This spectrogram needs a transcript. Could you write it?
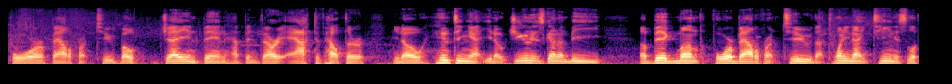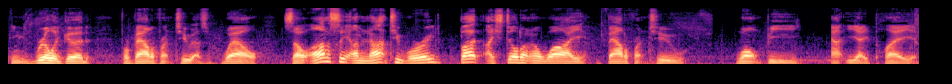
for Battlefront 2. Both Jay and Ben have been very active out there, you know, hinting at, you know, June is going to be a big month for Battlefront 2. That 2019 is looking really good for Battlefront 2 as well. So honestly, I'm not too worried, but I still don't know why Battlefront 2 won't be at EA Play. It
